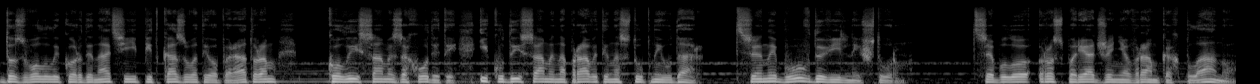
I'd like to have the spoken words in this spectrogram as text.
дозволили координації підказувати операторам, коли саме заходити і куди саме направити наступний удар. Це не був довільний штурм. Це було розпорядження в рамках плану,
